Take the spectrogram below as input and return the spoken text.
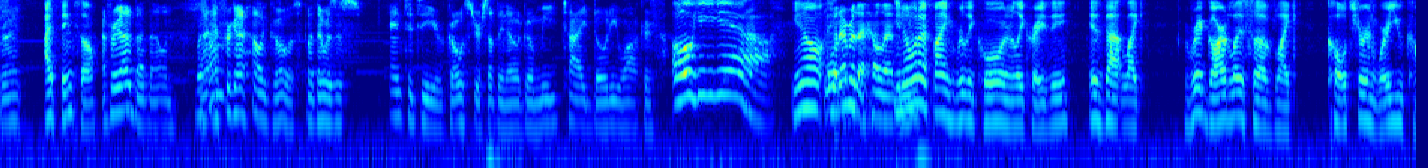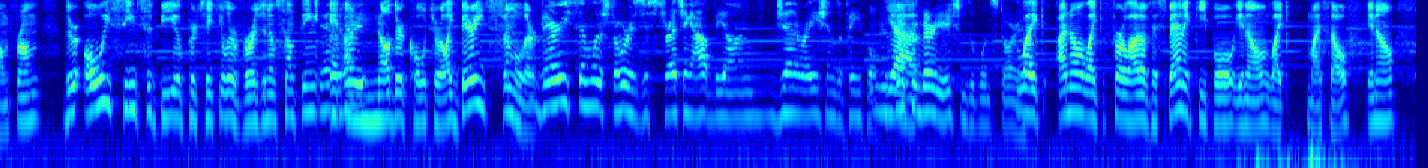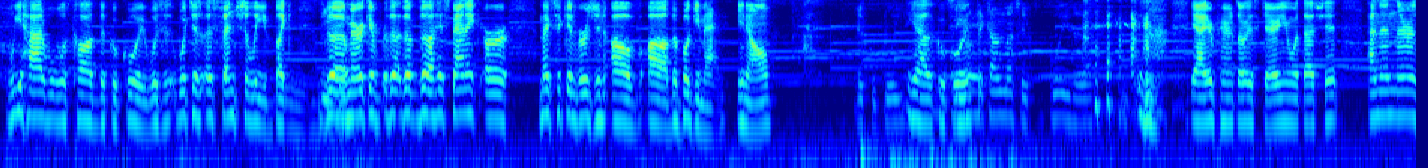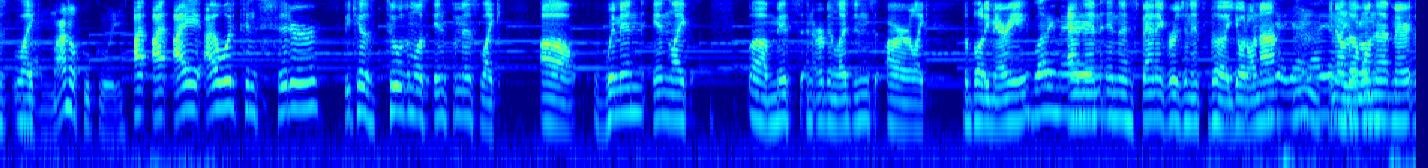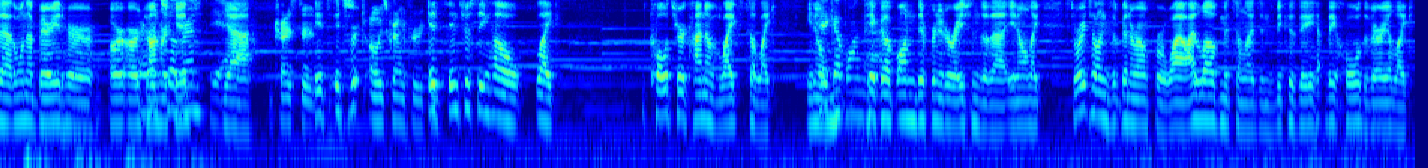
Right? I think so. I forgot about that one. Which I, I forgot how it goes, but there was this entity or ghost or something that would go me Tie Doughty Walker. Oh yeah, yeah, yeah. You know, Whatever the hell that You means. know what I find really cool and really crazy is that like regardless of like culture and where you come from, there always seems to be a particular version of something Yeah, in very- another culture, like very similar. Very similar stories, just stretching out beyond generations of people. There's Yeah. different variations of one story. like I know like for a lot of Hispanic people, you know, like myself, you know, we had what was called the cucuy, which is which is essentially like the, ghost. American the, the the Hispanic or Mexican version of uh the boogeyman, you know. El cucuy. Yeah, the Si cucuy. no te calmas, el cucuy será. Yeah, your parents always scaring you with that shit. And then there's like Mano cucuy. I, I, I, I would consider because two of the most infamous like uh women in like f- uh, myths and urban legends are like the Bloody Mary, Bloody Mary. and then in the Hispanic version it's the Llorona. yeah, yeah, Mm. la- yeah, You know Yeah, the one that married that the one that buried her or, or Her drowned her children? kids. Yeah. Yeah. Tries to. It's it's st- always crying for her kids. it's interesting how like culture kind of likes to like you know Pick up on pick that. up on different iterations of that you know like storytellings have been around for a while i love myths and legends because they they hold a very like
